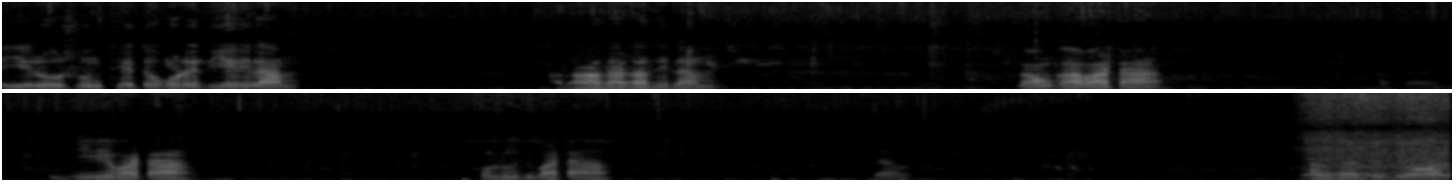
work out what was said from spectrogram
এই যে রসুন থেতো করে দিয়ে দিলাম। আদাটা দিলাম। লঙ্কা বাটা। জিরে বাটা। হলুদ বাটা। জল।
